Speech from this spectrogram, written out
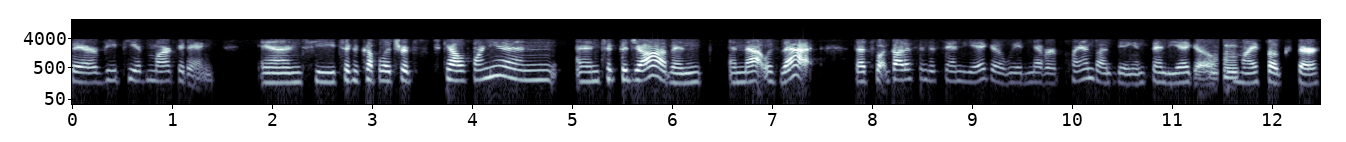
their VP of marketing. And he took a couple of trips to California and and took the job and and that was that. That's what got us into San Diego. We had never planned on being in San Diego. Mhm. My folks are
